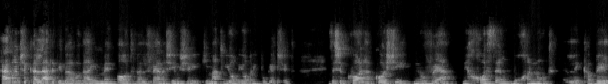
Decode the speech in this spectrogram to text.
אחד הדברים שקלטתי בעבודה עם מאות ואלפי אנשים שכמעט יום-יום אני פוגשת, זה שכל הקושי נובע מחוסר מוכנות לקבל.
